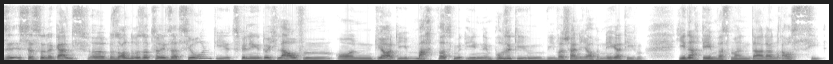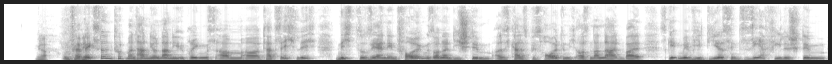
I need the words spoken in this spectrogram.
ist das so eine ganz äh, besondere Sozialisation, die Zwillinge durchlaufen und ja, die macht was mit ihnen im Positiven, wie wahrscheinlich auch im Negativen, je nachdem, was man da dann rauszieht. Ja. Und verwechseln tut man Tanja und Nanni übrigens ähm, äh, tatsächlich nicht so sehr in den Folgen, sondern die Stimmen. Also ich kann es bis heute nicht auseinanderhalten, weil es geht mir wie dir, es sind sehr viele Stimmen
